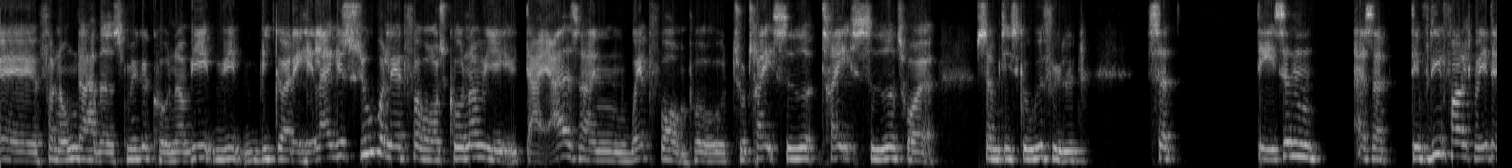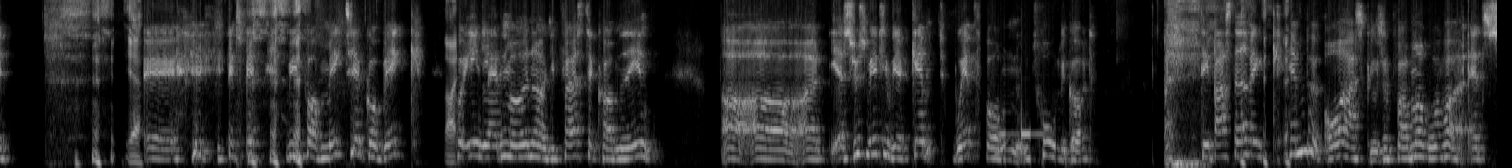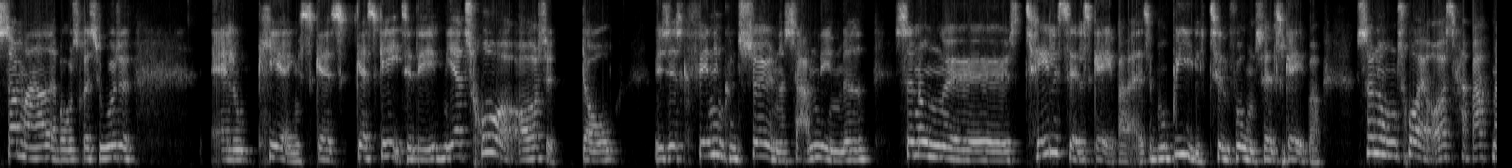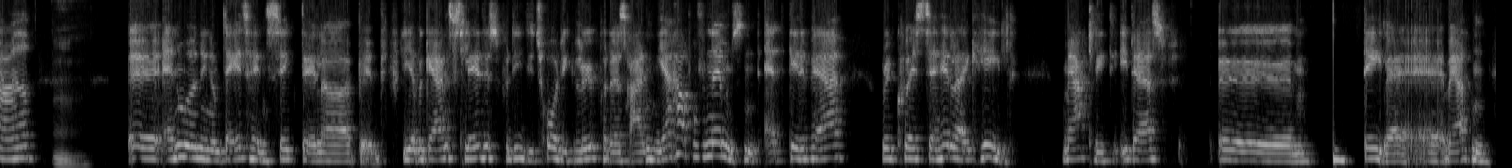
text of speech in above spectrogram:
øh, for nogen, der har været smykkekunder. Vi, vi, vi gør det heller ikke super let for vores kunder. Vi, der er altså en webform på to-tre sider, tre sider, tror jeg, som de skal udfylde. Så det er sådan, altså, det er fordi folk ved det. ja. øh, vi får dem ikke til at gå væk Nej. på en eller anden måde, når de først er kommet ind. Og, og, og jeg synes virkelig, vi har gemt webformen utrolig godt. Det er bare stadigvæk en kæmpe overraskelse for mig, hvorfor at så meget af vores ressource allokering skal, skal ske til det. Jeg tror også dog, hvis jeg skal finde en koncern at sammenligne med, så nogle øh, teleselskaber, altså mobiltelefonselskaber, så nogle tror jeg også har ret meget mm. øh, anmodning om dataindsigt, eller øh, jeg vil gerne slettes, fordi de tror, de kan løbe på deres regning. Jeg har på fornemmelsen, at GDPR-request er heller ikke helt mærkeligt i deres øh, del af, af verden.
